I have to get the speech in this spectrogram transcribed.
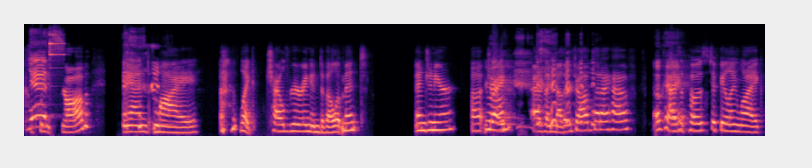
complete Yes! job and my like child rearing and development engineer uh, job Right. as another job that I have Okay. as opposed to feeling like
